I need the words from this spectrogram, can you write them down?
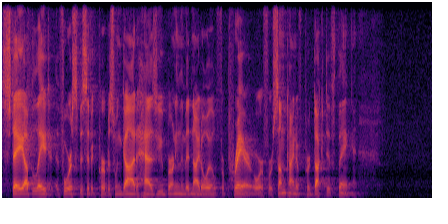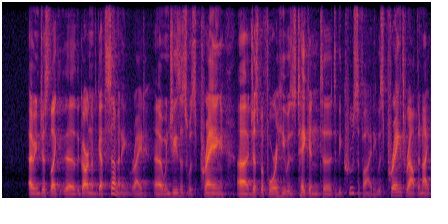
stay up late for a specific purpose, when God has you burning the midnight oil for prayer or for some kind of productive thing. I mean, just like the, the Garden of Gethsemane, right? Uh, when Jesus was praying uh, just before he was taken to, to be crucified, he was praying throughout the night,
